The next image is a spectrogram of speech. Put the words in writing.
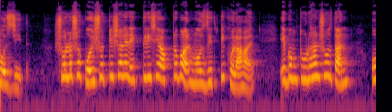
মসজিদ। ষোলোশো পঁয়ষট্টি সালের একত্রিশে অক্টোবর মসজিদটি খোলা হয় এবং তুরহান সুলতান ও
